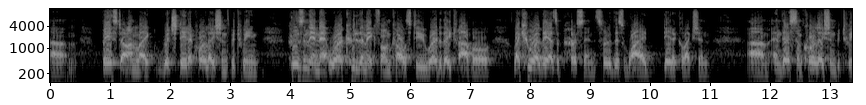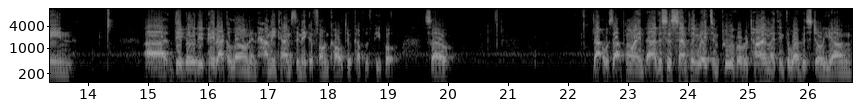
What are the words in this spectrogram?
um, based on like rich data correlations between who's in their network, who do they make phone calls to, where do they travel, like who are they as a person, sort of this wide data collection um, and there's some correlation between uh, the ability to pay back a loan and how many times they make a phone call to a couple of people. So that was that point. Uh, this is sampling rates improve over time. I think the web is still young.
